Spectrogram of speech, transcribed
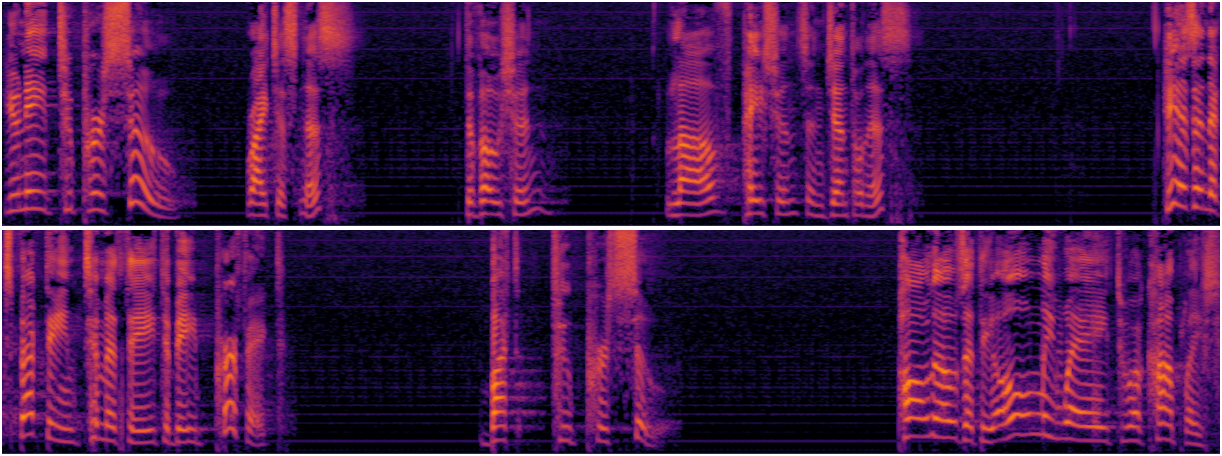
you need to pursue righteousness, devotion, love, patience, and gentleness. He isn't expecting Timothy to be perfect, but to pursue. Paul knows that the only way to accomplish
